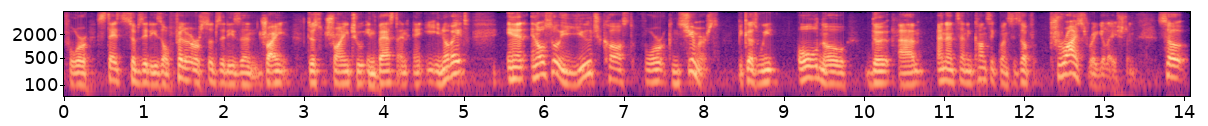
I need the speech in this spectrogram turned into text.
for state subsidies or federal subsidies and trying just trying to invest and, and innovate and and also a huge cost for consumers because we all know the um, unintended consequences of price regulation. So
